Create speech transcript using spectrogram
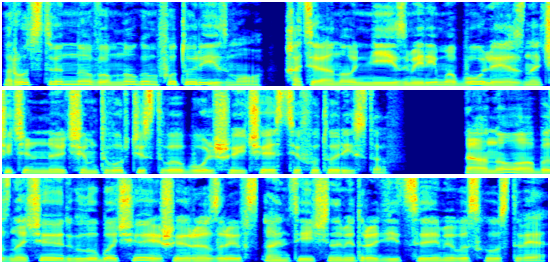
родственно во многом футуризму, хотя оно неизмеримо более значительное, чем творчество большей части футуристов. Оно обозначает глубочайший разрыв с античными традициями в искусстве.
